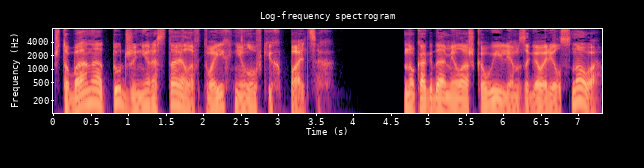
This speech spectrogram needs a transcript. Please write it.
чтобы она тут же не растаяла в твоих неловких пальцах. Но когда милашка Уильям заговорил снова,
